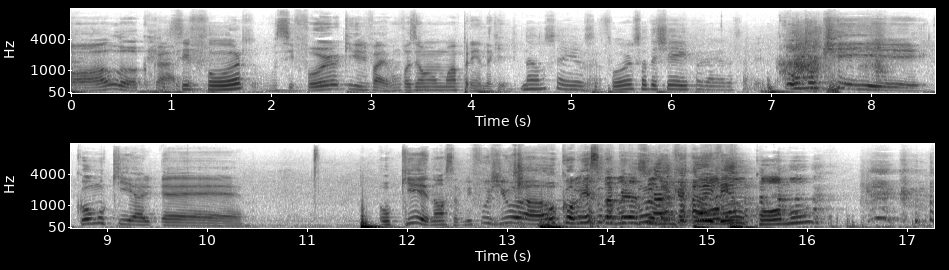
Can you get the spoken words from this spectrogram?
Ó, louco, cara. Se for... Se for, que vai? Vamos fazer uma, uma prenda aqui. Não, não sei. eu, Se for, só deixei aí pra galera saber. Como que. Como que. a- É... O que? Nossa, me fugiu a- o começo da pergunta, cara. Como, como,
